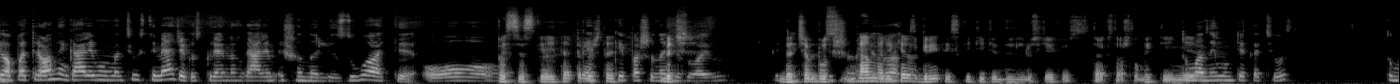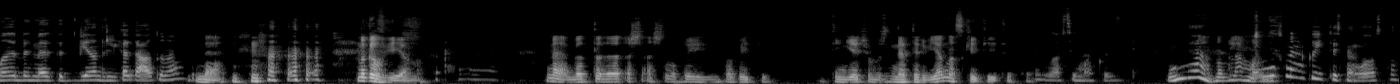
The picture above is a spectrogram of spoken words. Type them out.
jo patronai gali mums atsiųsti medžiagus, kurią mes galim išanalizuoti. O. Pasiskaitę prieš kaip, tai. kaip aš analizuoju. tai Bet čia bus, gal reikės greitai skaityti didelius kiekius teksto, aš labai Tu tingiu. manai, mums tiek atsiūs? Tu manai, bet mes bet vieną dalyką gautumėm? Ne. nu gal vieną. Ne, bet e, aš, aš labai, labai ti- tingėčiau vis- net ir vieną skaityti. Tai. Glostyk man kojytę. Ne, nu blem, man. Niekas man kojytės neglosto.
